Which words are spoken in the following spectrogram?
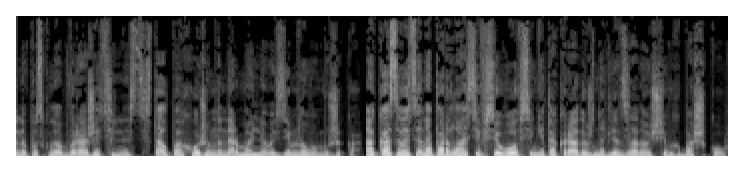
напускную обворожительность, стал похожим на нормального земного мужика. Оказывается, на Парласе все вовсе не так радужно для заносчивых башков.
